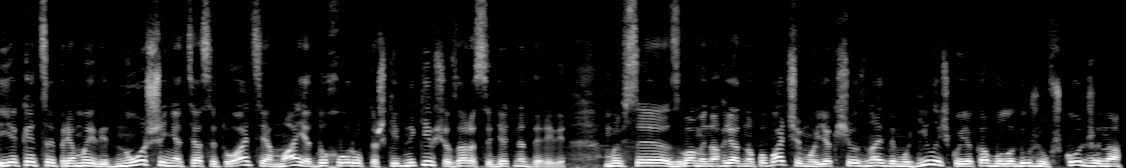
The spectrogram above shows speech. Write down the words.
І яке це пряме відношення ця ситуація має до хвороб та шкідників, що зараз сидять на дереві? Ми все з вами наглядно побачимо, якщо знайдемо гілочку, яка була дуже ушкоджена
